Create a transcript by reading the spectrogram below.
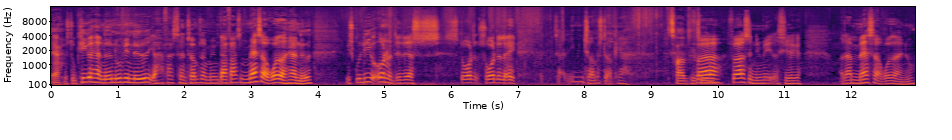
Ja. Hvis du kigger hernede, nu er vi nede, jeg har faktisk taget en tomsang med, men der er faktisk masser af rødder hernede. Vi skulle lige under det der s- sorte, sorte lag. Så er lige min tommestok her. 30 cm. 40, 40 cm cirka. Og der er masser af rødder endnu.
